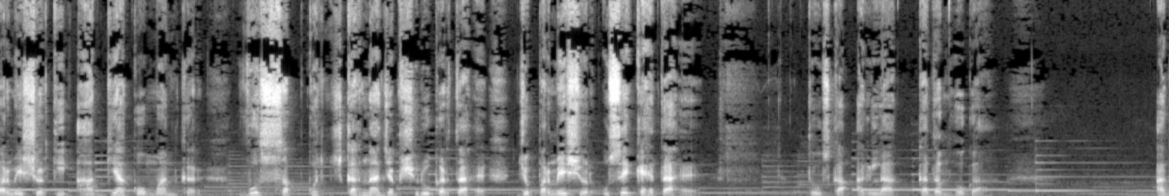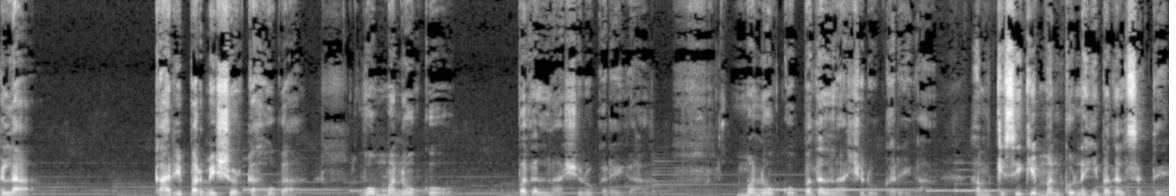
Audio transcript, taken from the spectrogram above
परमेश्वर की आज्ञा को मानकर वो सब कुछ करना जब शुरू करता है, जो परमेश्वर उसे कहता है तो उसका अगला कदम होगा। अगला कार्य परमेश्वर का होगा। वो मनों को बदलना शुरू करेगा। मनों को बदलना शुरू करेगा। हम किसी के मन को नहीं बदल सकते।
